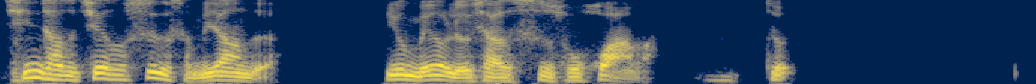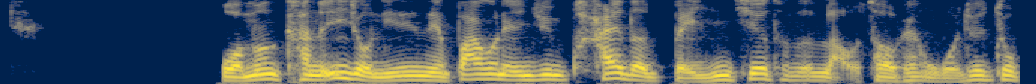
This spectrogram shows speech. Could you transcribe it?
清朝的街头是个什么样子，因为没有留下的世俗画嘛。就我们看到一九零零年八国联军拍的北京街头的老照片，我觉得就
